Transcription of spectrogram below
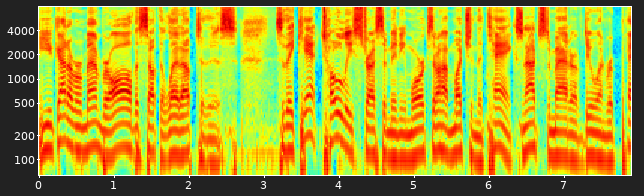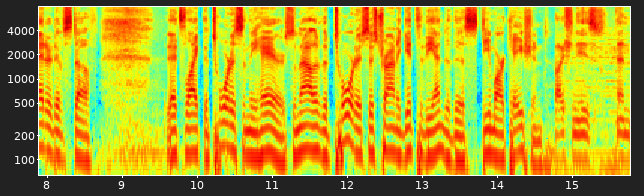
you got to remember all the stuff that led up to this. So they can't totally stress them anymore because they don't have much in the tank. It's not just a matter of doing repetitive stuff. That's like the tortoise and the hare. So now they're the tortoise just trying to get to the end of this demarcation. motivation is, and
